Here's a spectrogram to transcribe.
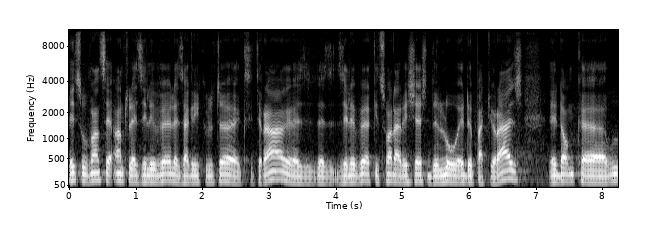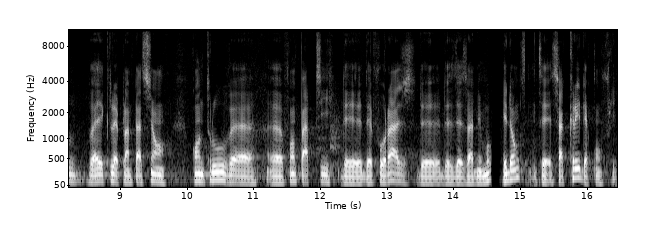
et souvent, c'est entre les éleveurs, les agriculteurs, etc., les, éleveurs qui sont à la recherche de l'eau et de pâturage. Et donc, euh, vous voyez que les plantations qu'on trouve euh, euh, font partie des, forages des animaux. Et donc, ça crée des conflits.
